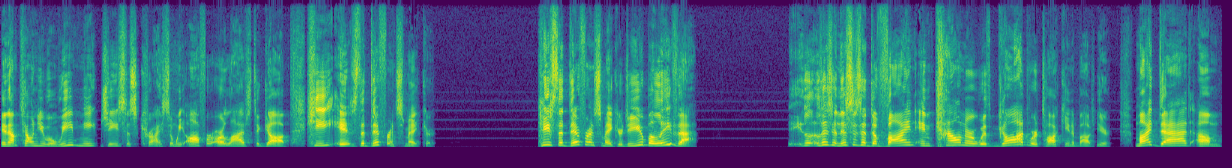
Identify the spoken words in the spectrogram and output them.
And I'm telling you, when we meet Jesus Christ and we offer our lives to God, He is the difference maker. He's the difference maker. Do you believe that? Listen, this is a divine encounter with God we're talking about here. My dad, um,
